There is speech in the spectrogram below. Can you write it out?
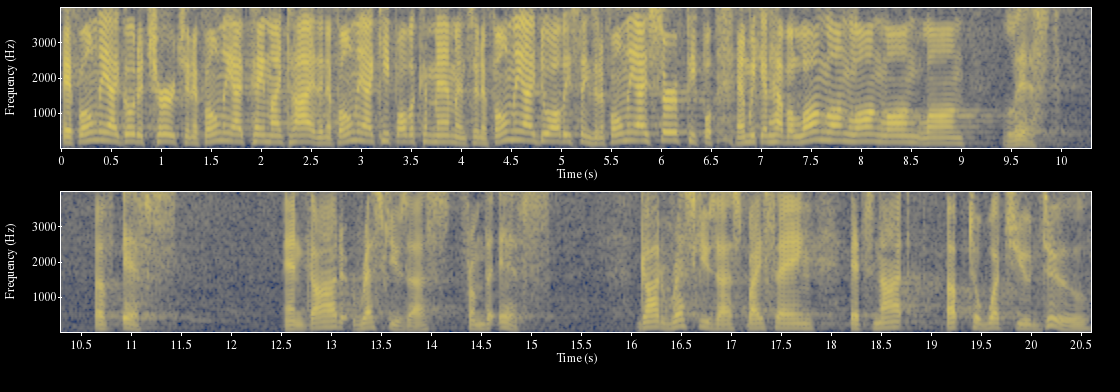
If only I go to church, and if only I pay my tithe, and if only I keep all the commandments, and if only I do all these things, and if only I serve people, and we can have a long, long, long, long, long list of ifs. And God rescues us from the ifs. God rescues us by saying, It's not up to what you do,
